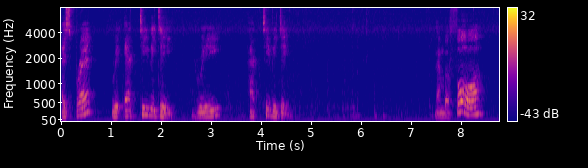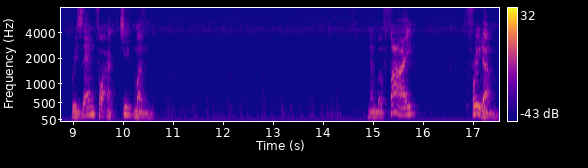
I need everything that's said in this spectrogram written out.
express creativity. Creativity. Number 4, present for achievement. Number 5, freedom.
